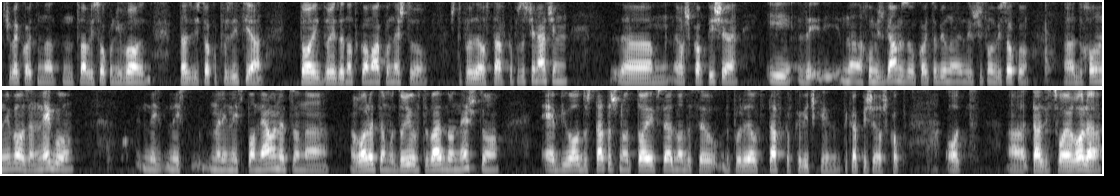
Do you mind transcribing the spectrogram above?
човек, който на, на това високо ниво, тази висока позиция, той дори за едно такова малко нещо ще подаде оставка. По същия начин Рошко пише и, за, и на Хумиш Гамзо, който е бил на изключително високо а, духовно ниво. За него на, на, нали, на изпълняването на ролята му, дори в това едно нещо, е било достатъчно той все едно да, се, да подаде отставка в кавички, така пише Рошкоп, от а, тази своя роля,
